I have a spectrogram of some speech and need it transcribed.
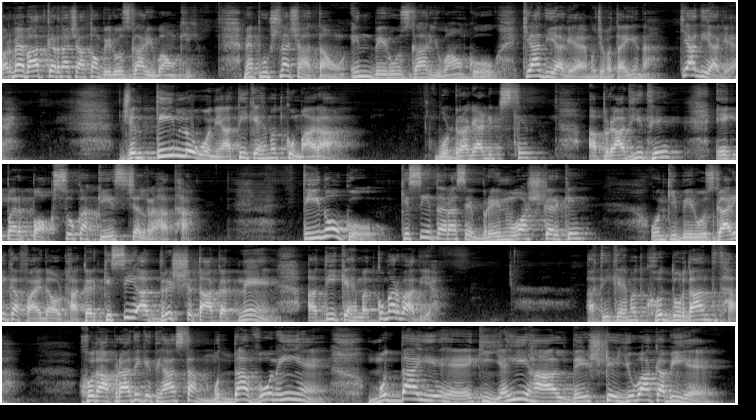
और मैं बात करना चाहता हूँ बेरोजगार युवाओं की। मैं पूछना चाहता हूँ, इन बेरोजगार युवाओं को क्या दिया गया है? मुझे बताइए ना, क्या दिया गया है? जिन तीन लोगों ने अतीक अहमद को मारा वो ड्रग एडिक्ट्स थे, अपराधी थे, एक पर पॉक्सो का केस चल रहा था। तीनों को किसी तरह से ब्रेन वॉश करके, उनकी बेरोजगारी का फ़ायदा उठाकर किसी अदृश्य ताकत ने अतीक अहमद को मरवा दिया। अतीक अहमद खुद दुर्दांत था, खुद आपराधिक इतिहास था, मुद्दा वो नहीं है। मुद्दा यह है कि यही हाल देश के युवा का भी है।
